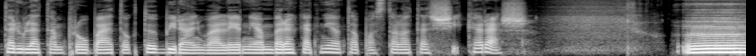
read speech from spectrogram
területen próbáltok több irányba elérni embereket. Mi a tapasztalat, ez sikeres? Ö,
